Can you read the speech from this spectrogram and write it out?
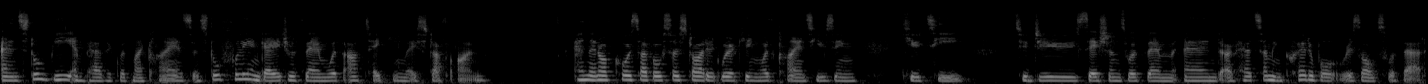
and still be empathic with my clients and still fully engage with them without taking their stuff on. And then, of course, I've also started working with clients using QT to do sessions with them, and I've had some incredible results with that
